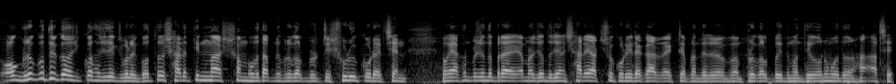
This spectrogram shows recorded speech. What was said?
অগ্রগতির কথা- কথা যদি একটু বলেন গত সাড়ে তিন মাস সম্ভবত আপনি প্রকল্পটি শুরু করেছেন এবং এখন পর্যন্ত প্রায় আমরা যত জানি সাড়ে আটশো কোটি টাকার একটা আপনাদের প্রকল্প ইতিমধ্যে অনুমোদন আছে।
